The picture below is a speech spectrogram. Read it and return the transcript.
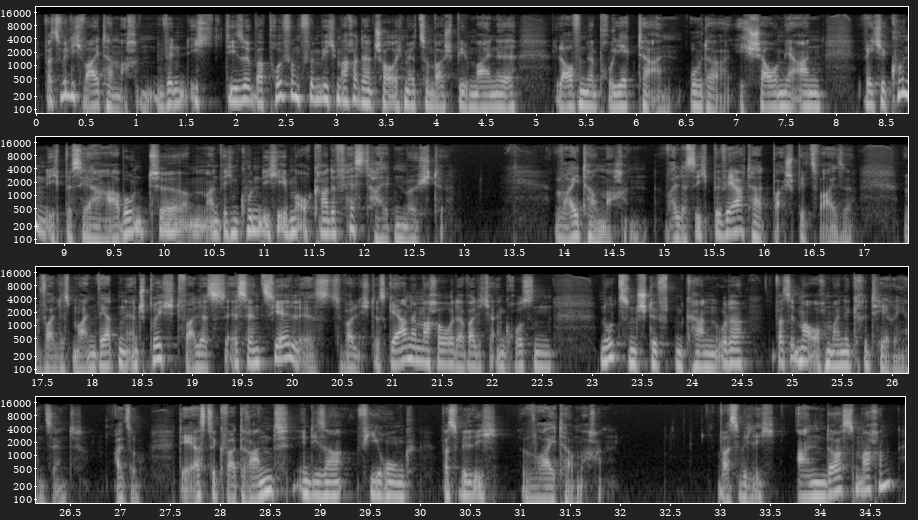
Was will ich weitermachen? Wenn ich diese Überprüfung für mich mache, dann schaue ich mir zum Beispiel meine laufenden Projekte an oder ich schaue mir an, welche Kunden ich bisher habe und äh, an welchen Kunden ich eben auch gerade festhalten möchte weitermachen, weil es sich bewährt hat beispielsweise, weil es meinen Werten entspricht, weil es essentiell ist, weil ich das gerne mache oder weil ich einen großen Nutzen stiften kann oder was immer auch meine Kriterien sind. Also der erste Quadrant in dieser Vierung, was will ich weitermachen? Was will ich anders machen?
